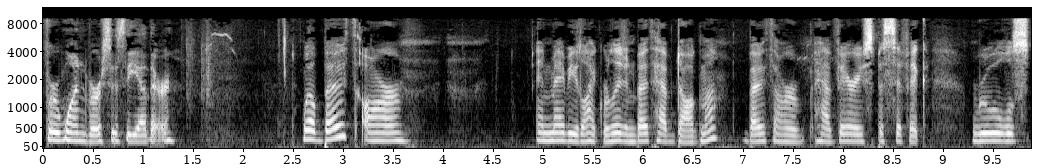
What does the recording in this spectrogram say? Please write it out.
for one versus the other? Well, both are, and maybe like religion, both have dogma. Both are have very specific rules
